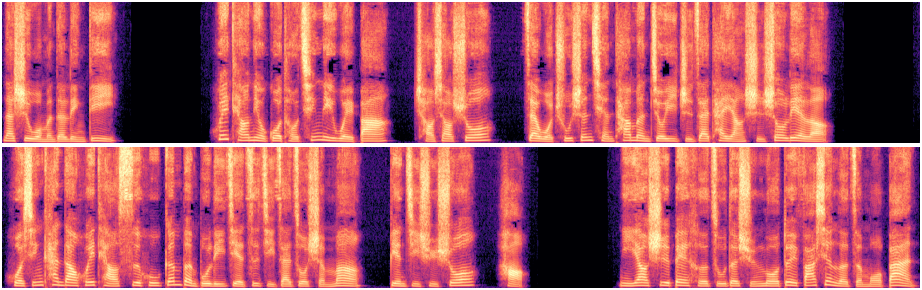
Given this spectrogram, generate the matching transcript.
那是我们的领地。”灰条扭过头清理尾巴，嘲笑说：“在我出生前，他们就一直在太阳石狩猎了。”火星看到灰条似乎根本不理解自己在做什么，便继续说：“好，你要是被河族的巡逻队发现了怎么办？”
